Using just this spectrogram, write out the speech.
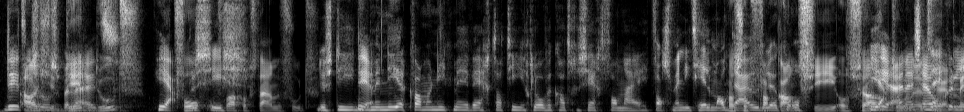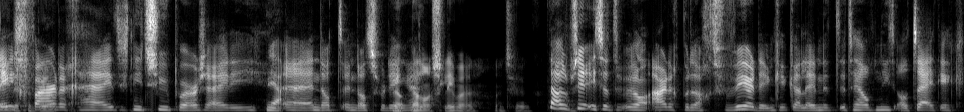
Dit is Als ons je beleid. dit doet, Ja, volg op staande voet. Dus die, die Ja. meneer kwam er niet mee weg dat hij, geloof ik, had gezegd van, nou, het was me niet helemaal Was duidelijk. Of, vakantie of, zo. Ja, en hij zei ook een leesvaardigheid is niet super, zei hij. Ja. Eh, en, dat, en dat soort Wel, dingen. wel een slimme natuurlijk. Nou, op zich is het wel een aardig bedacht verweer, denk ik. Alleen het, het helpt niet altijd. Kijk,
